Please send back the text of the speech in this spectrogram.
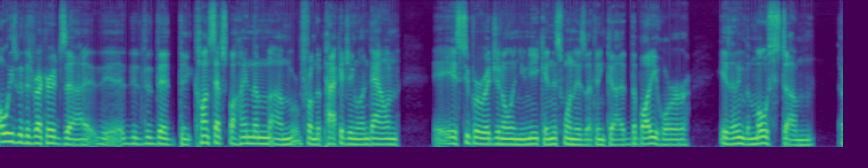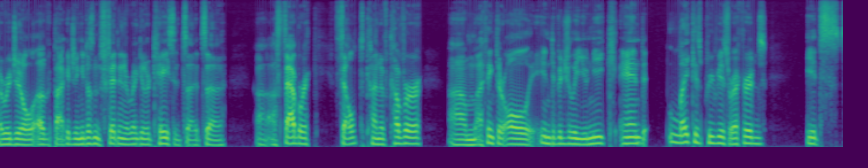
always with his records, uh, the, the, the, the concepts behind them, um, from the packaging on down, is super original and unique. And this one is, I think, uh, the body horror is, I think, the most um, original of the packaging. It doesn't fit in a regular case. It's a, it's a, a fabric felt kind of cover. Um, I think they're all individually unique. And like his previous records, it's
